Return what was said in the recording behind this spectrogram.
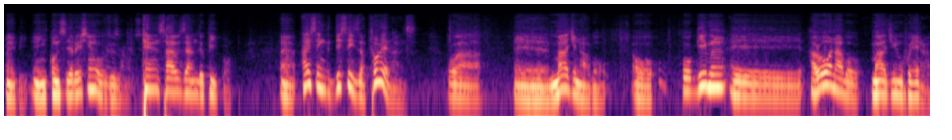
maybe, in consideration of 10,000 people. Uh, I think this is a tolerance or uh, marginable or for given a allowable margin of error.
